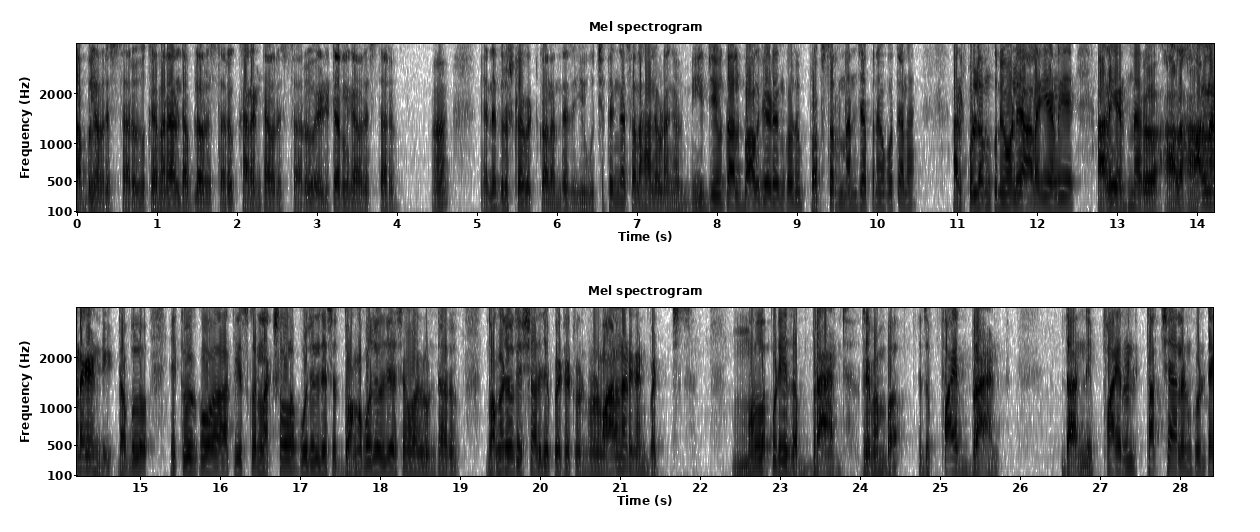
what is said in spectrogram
డబ్బులు ఎవరిస్తారు? కెమెరాలు డబ్బులు ఎవరిస్తారు? కరెంట్ ఎవరిస్తారు? ఎడిటర్లకు ఎవరిస్తారు? ఇవన్నీ దృష్టిలో పెట్టుకోవాలి అంతే ఈ ఉచితంగా సలహాలు ఇవ్వడం కాదు. మీ జీవితాలు బాగు చేయడం కోసం ప్రొఫెసర్ నన్ను చెప్పనివ్వకపోతే ఎలా? అరటిపళ్ళు అమ్ముకునే వాళ్ళు అలాగే అలాగే అంటున్నారు. వాళ్ళ వాళ్ళని అడగండి. డబ్బులు ఎక్కువ ఎక్కువ తీసుకొని లక్షల్లో పూజలు చేసే దొంగ పూజలు చేసే వాళ్ళు ఉంటారు. దొంగ జ్యోతిష్యాలు చెప్పేటటువంటి వాళ్ళు వాళ్ళని అడగండి. But Mullapudi is a brand remember is a fire brand దాన్ని ఫైర్ని టచ్ చేయాలనుకుంటే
